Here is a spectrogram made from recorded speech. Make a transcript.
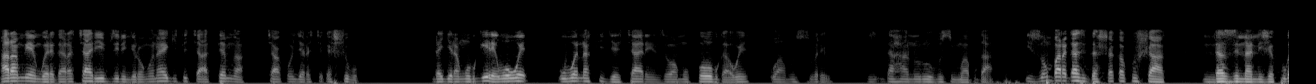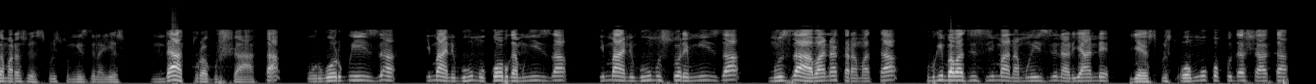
Arambwiye ngo haracyariho ibyiringiro ngo naho igiti cyatemwa cyakongera kigashibuka. Ndagira ngo ubwire wowe ubona ko igihe cyarenze wa mukobwa we wa musore we. Ndahanura ubuzima bwawe. Izo mbaraga zidashaka ko ushaka ndazinanije kubw'amaraso ya Yesu mu izina Yesu. Ndatura gushaka urugo rwiza imana iguha umukobwa mwiza imana iguha umusore mwiza muzabana akaramata kubw'imbabazi z'imana mu izina rya nde? Rya Yesu Kristo. Uwo mwuka kudashaka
